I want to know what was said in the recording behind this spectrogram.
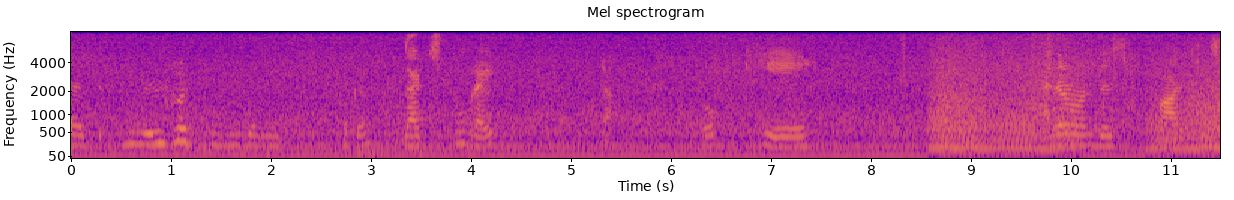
that you will not be Okay, that's too bright. Yeah. Okay. I don't want this parking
